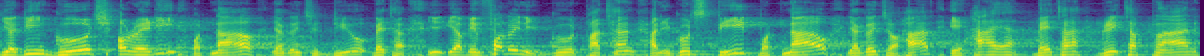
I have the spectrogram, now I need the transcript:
you're doing good already, but now you're going to do better. You, you, have been following a good pattern and a good speed, but now you're going to have a higher, better, greater plan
